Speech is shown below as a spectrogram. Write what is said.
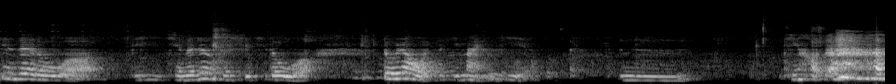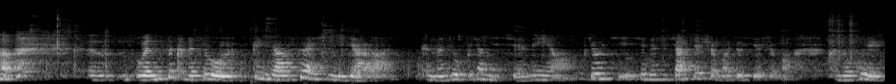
现在的我比以前的任何时期的我都让我自己满意，嗯，挺好的。嗯，文字可能就更加率性一点了，可能就不像以前那样纠结。现在是想写什么就写什么，可能会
